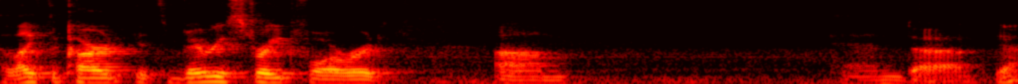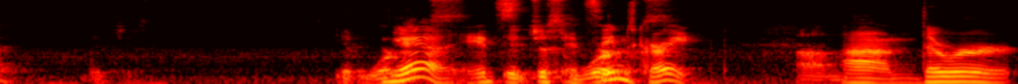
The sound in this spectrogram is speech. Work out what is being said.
I like the card. It's very straightforward, um, and uh, yeah, it just it works. Yeah, it's it just it works. seems great. Um, there were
